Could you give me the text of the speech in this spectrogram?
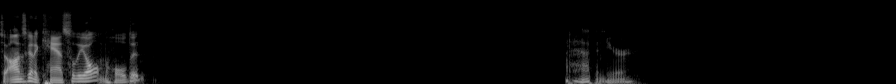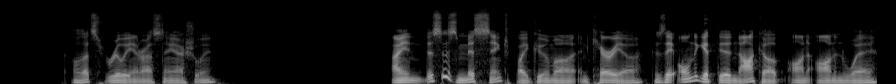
so On's going to cancel the ult and hold it. What happened here? Oh, that's really interesting, actually. I mean, this is missynced by Guma and Keria, because they only get the knockup on On and Wei.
